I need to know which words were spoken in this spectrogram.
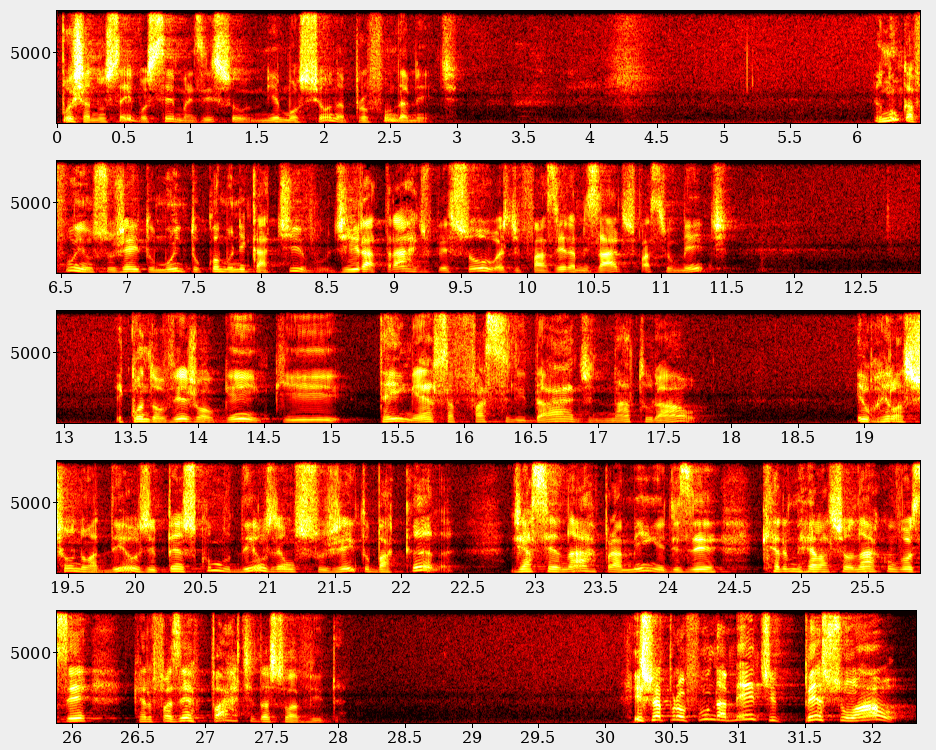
Puxa, não sei você, mas isso me emociona profundamente. Eu nunca fui um sujeito muito comunicativo, de ir atrás de pessoas, de fazer amizades facilmente. E quando eu vejo alguém que tem essa facilidade natural, eu relaciono a Deus e penso como Deus é um sujeito bacana de acenar para mim e dizer: quero me relacionar com você, quero fazer parte da sua vida. Isso é profundamente pessoal.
